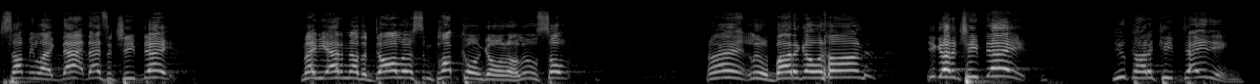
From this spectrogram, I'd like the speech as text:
something like that. That's a cheap date. Maybe add another dollar, some popcorn going on, a little salt, right? Little butter going on. You got a cheap date. You got to keep dating.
